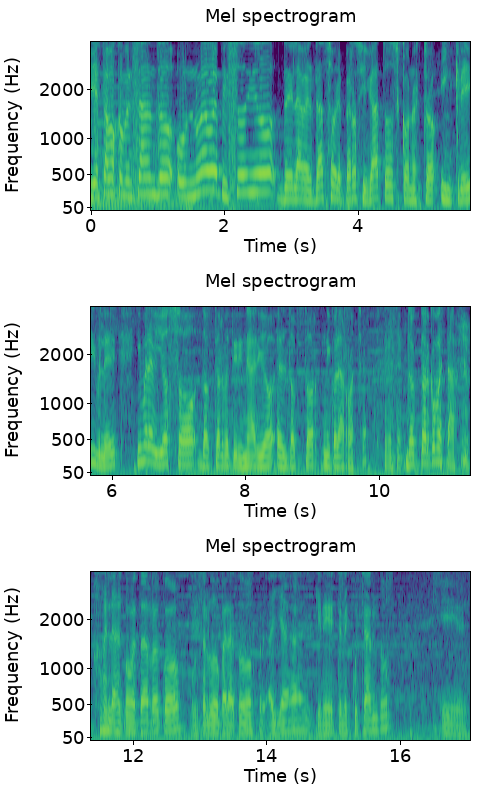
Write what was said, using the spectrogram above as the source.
Y estamos comenzando un nuevo episodio de La Verdad sobre Perros y Gatos con nuestro increíble y maravilloso doctor veterinario, el doctor Nicolás Rocha. Doctor, ¿cómo está? Hola, ¿cómo está Rocco? Un saludo para todos allá, quienes estén escuchando. Eh,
